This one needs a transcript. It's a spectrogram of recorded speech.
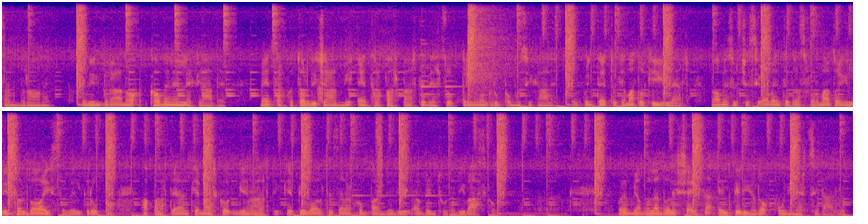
Sandrone, con il brano Come nelle fiabe, mentre a 14 anni entra a far parte del suo primo gruppo musicale, un quintetto chiamato Killer, nome successivamente trasformato in Little Boys del gruppo, fa parte anche Marco Gherardi, che più volte sarà compagno di avventura di Vasco. Poi abbiamo l'adolescenza e il periodo universitario.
